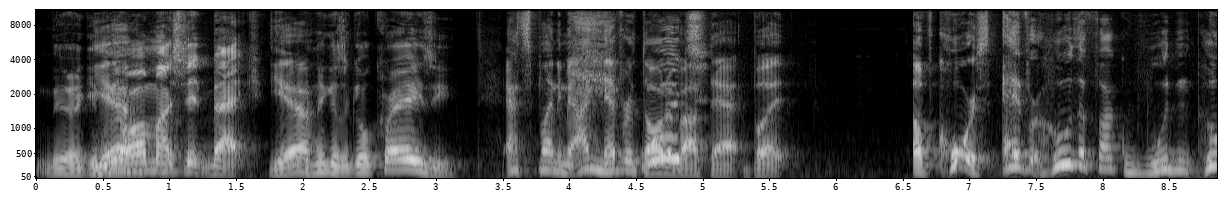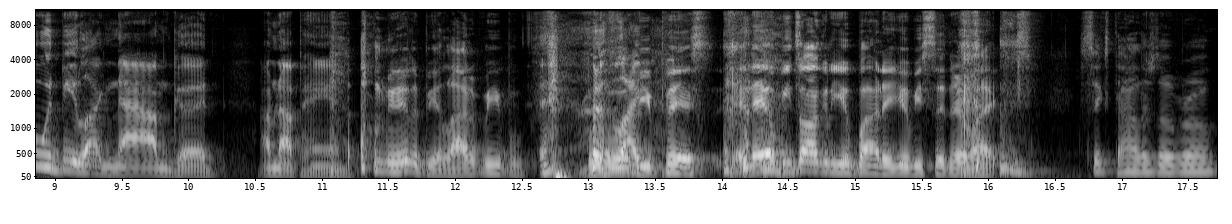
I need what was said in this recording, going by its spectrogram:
Yeah, give me all my shit back. Yeah. the niggas will go crazy. That's funny, man. I never thought What? about that, but of course, ever who the fuck wouldn't? Who would be like, nah, I'm good. I'm not paying. I mean, it'll be a lot of people who will Like- be pissed, and they'll be talking to you about it. You'll be sitting there like, six dollars though, bro.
